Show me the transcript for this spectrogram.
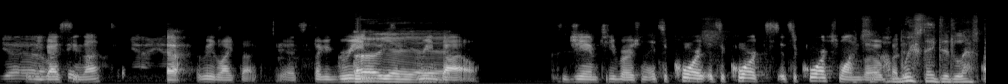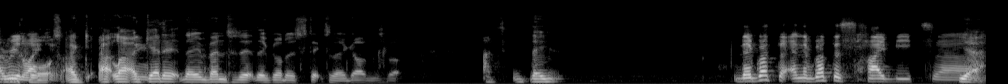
yeah, Have you guys seen that? Yeah. I really like that. Yeah, it's like a green. Oh, it's yeah, a yeah, green yeah. dial. It's a GMT version. It's a quartz. It's a quartz. It's a quartz one though. I but wish they did less. I really like it. I, I, like, I get it. They invented it. They've got to stick to their guns. But I, they, They've got the and they've got this high beat uh, Yeah.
